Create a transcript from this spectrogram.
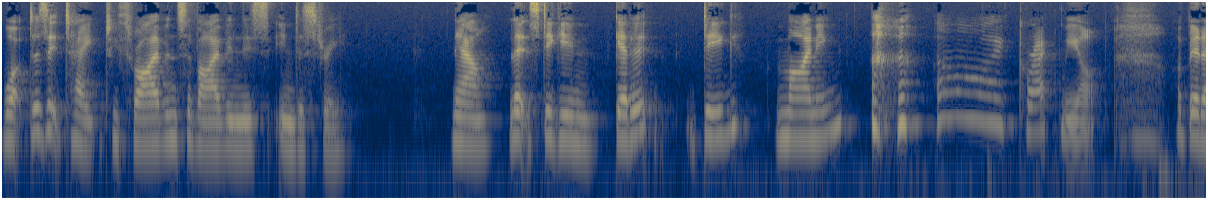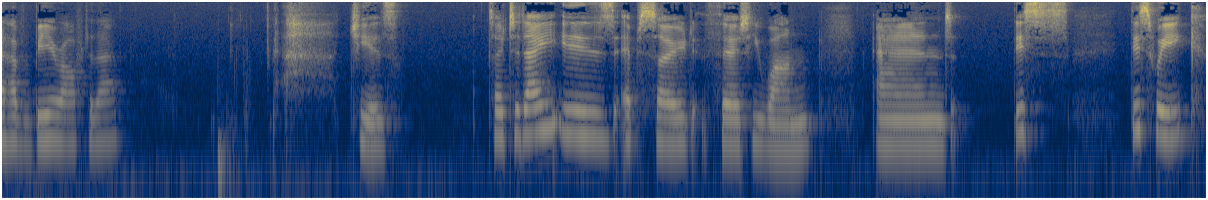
What does it take to thrive and survive in this industry? Now, let's dig in. Get it? Dig? Mining? oh, it cracked me up. I better have a beer after that. Cheers. So today is episode 31 and this this week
